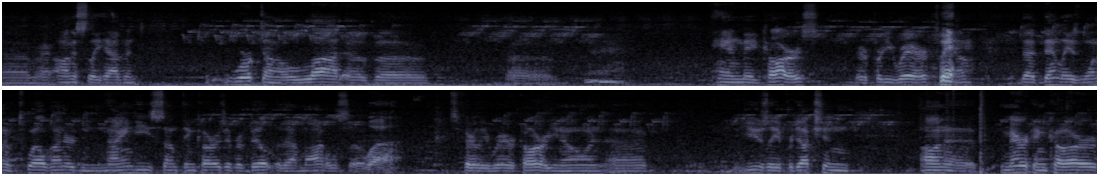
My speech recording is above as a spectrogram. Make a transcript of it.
I honestly haven't worked on a lot of uh, uh, handmade cars. They're pretty rare. You know? That Bentley is one of 1,290 something cars ever built of that model, so wow. it's a fairly rare car, you know, and uh, usually a production on an American car,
